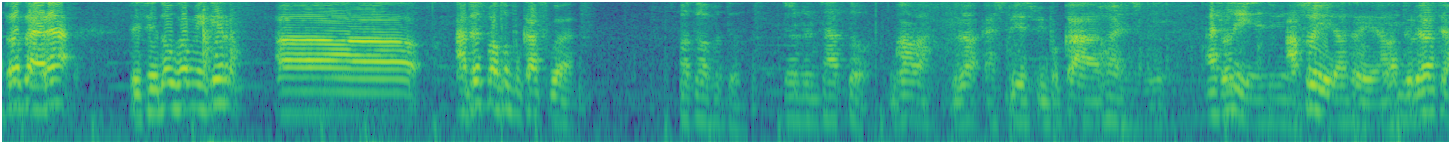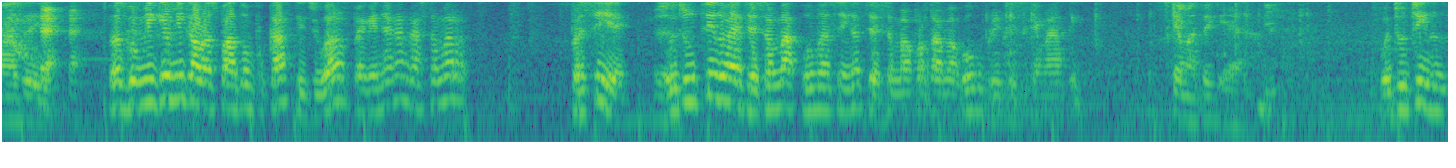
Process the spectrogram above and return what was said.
terus akhirnya di situ gue mikir eh ada sepatu bekas gue Sepatu apa tuh? Jordan 1. Oh, enggak lah gila SB SB bekas asli. Terus- Asli, asli. asli asli. Alhamdulillah dia asli. Terus gue mikir nih kalau sepatu bekas dijual pengennya kan customer bersih ya. Gue cuci tuh aja sama gue masih ingat jasa pertama gue beli di skematik. Skematik ya. gue cuci tuh.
